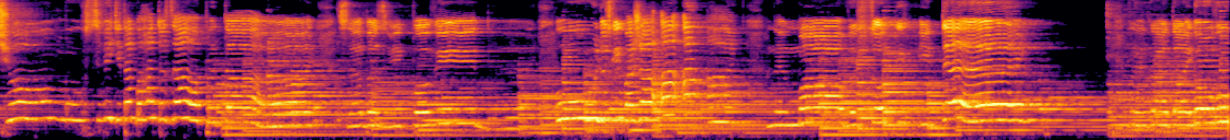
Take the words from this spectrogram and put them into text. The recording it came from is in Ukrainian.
Чому в світі так багато запитань? Це без відповідей у людських бажань нема високих ідей. Вигадай нову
